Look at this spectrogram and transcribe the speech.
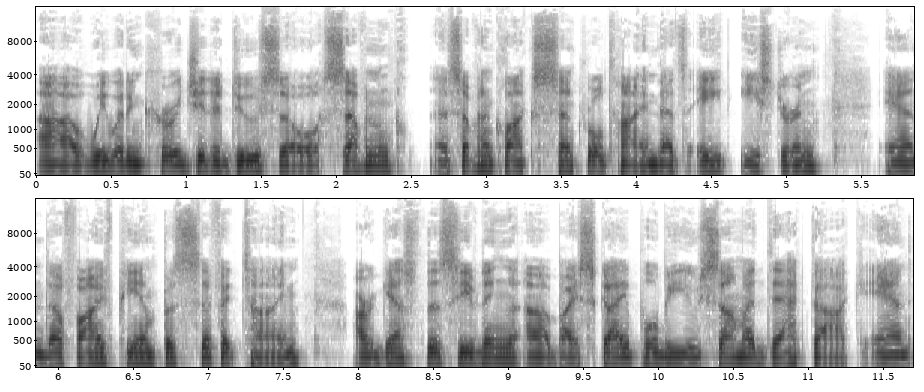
uh, we would encourage you to do so. 7, uh, 7 o'clock Central Time, that's 8 Eastern, and uh, 5 p.m. Pacific Time. Our guest this evening uh, by Skype will be Usama Dakdak, and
